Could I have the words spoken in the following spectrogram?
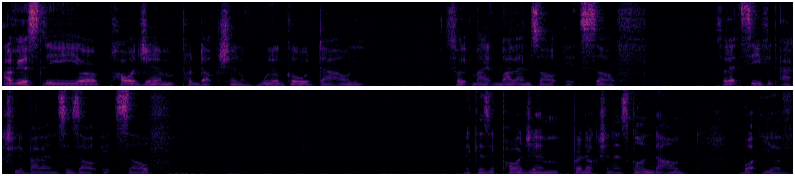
Obviously your power gem production will go down so it might balance out itself so let's see if it actually balances out itself. Because the power gem production has gone down but you've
